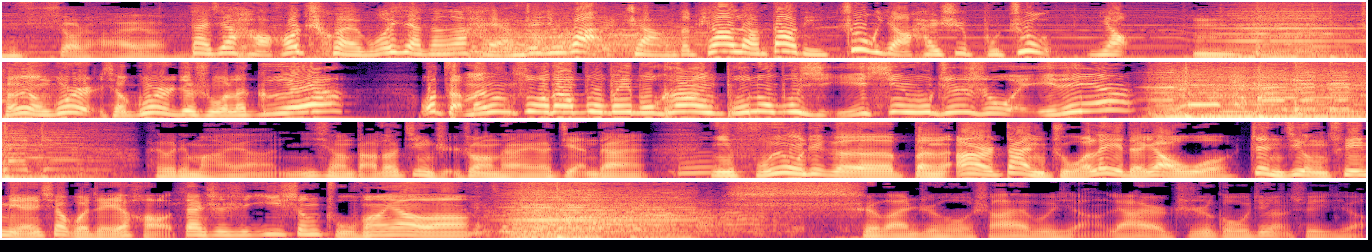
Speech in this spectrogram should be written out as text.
笑啥呀？大家好好揣摩一下刚刚海洋这句话，长得漂亮到底重要还是不重要？嗯，程永贵儿小贵儿就说了：“哥呀，我怎么能做到不卑不亢、不怒不喜、心如止水的呀？”哎呦我的妈呀！你想达到静止状态呀？简单，你服用这个苯二氮卓类的药物，镇静催眠，效果贼好，但是是医生处方药啊。吃完之后啥也不想，俩眼直勾就想睡觉。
